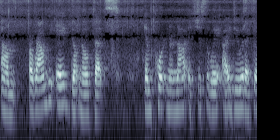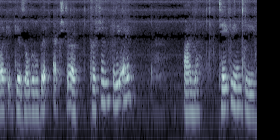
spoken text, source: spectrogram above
Um, around the egg. Don't know if that's important or not. It's just the way I do it. I feel like it gives a little bit extra cushion for the egg. I'm taping the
